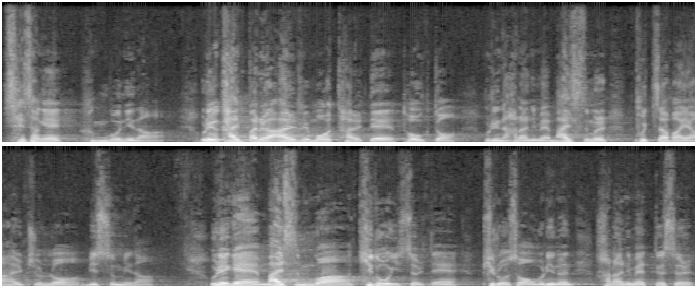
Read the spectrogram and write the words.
세상의 흥분이나 우리가 갈 바를 알지 못할 때 더욱더 우리는 하나님의 말씀을 붙잡아야 할 줄로 믿습니다. 우리에게 말씀과 기도 있을 때 비로소 우리는 하나님의 뜻을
